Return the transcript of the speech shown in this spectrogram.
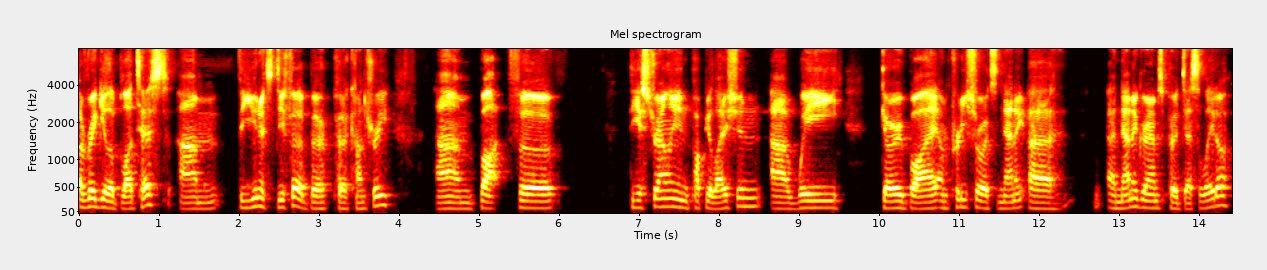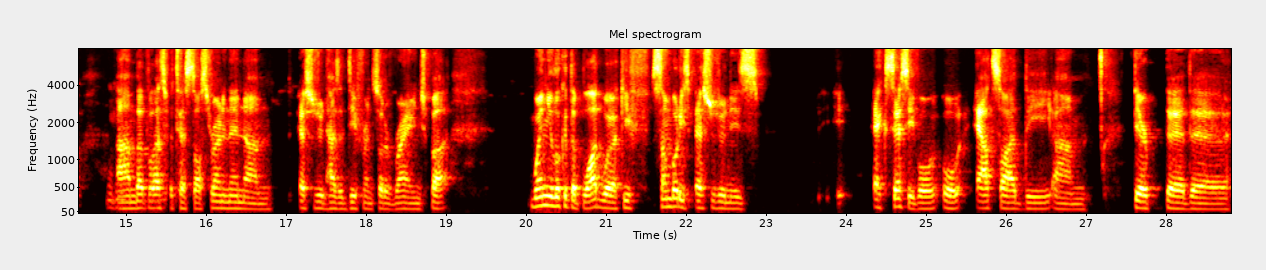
a regular blood test. Um, the units differ per, per country, um, but for the Australian population, uh, we go by. I'm pretty sure it's nano, uh, nanograms per deciliter. Mm-hmm. Um, but that's for testosterone, and then um, estrogen has a different sort of range. But when you look at the blood work, if somebody's estrogen is excessive or, or outside the um, their the the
